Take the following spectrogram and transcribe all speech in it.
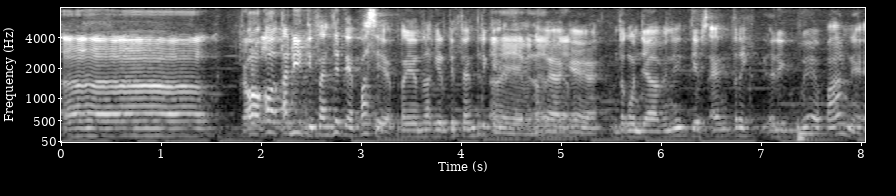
eh Oh, oh tadi tips and trick ya pas ya pertanyaan terakhir tips and trick ya. Oh, iya, benar, Oke benar. oke. Untuk menjawab ini tips and trick dari gue apaan ya?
